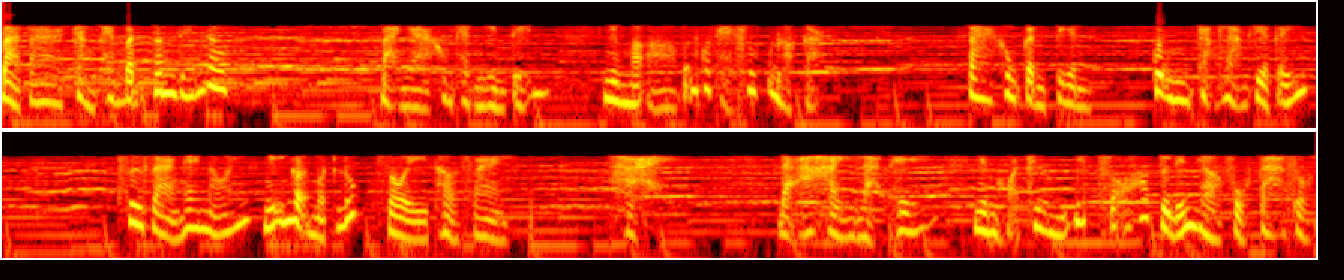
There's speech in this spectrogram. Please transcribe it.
bà ta chẳng thèm bận tâm đến đâu. Bà nhà không thèm nhìn đến, nhưng mà vẫn có thể giúp được cả. Ta không cần tiền, cũng chẳng làm việc ấy. Sư già nghe nói, nghĩ ngợi một lúc rồi thở dài. Hài, đã hay là thế, nhưng họ chưa biết rõ tôi đến nhờ phủ ta rồi.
